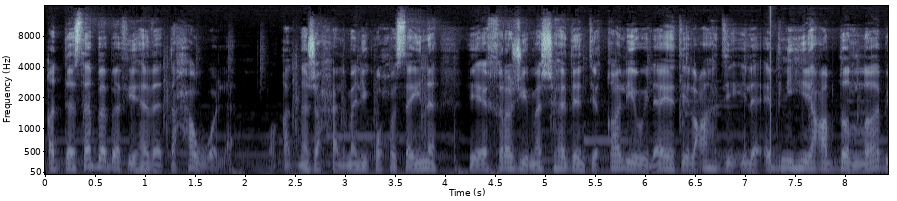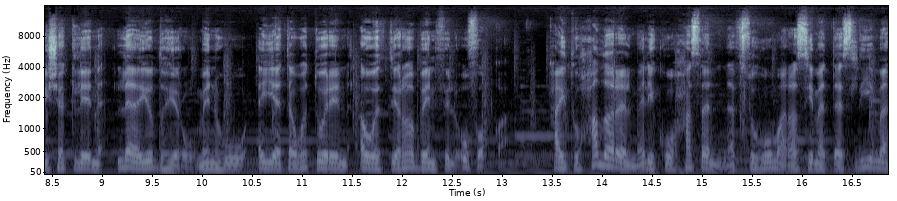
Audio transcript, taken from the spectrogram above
قد تسبب في هذا التحول وقد نجح الملك حسين في إخراج مشهد انتقال ولاية العهد إلى ابنه عبد الله بشكل لا يظهر منه أي توتر أو اضطراب في الأفق حيث حضر الملك حسن نفسه مراسم التسليم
